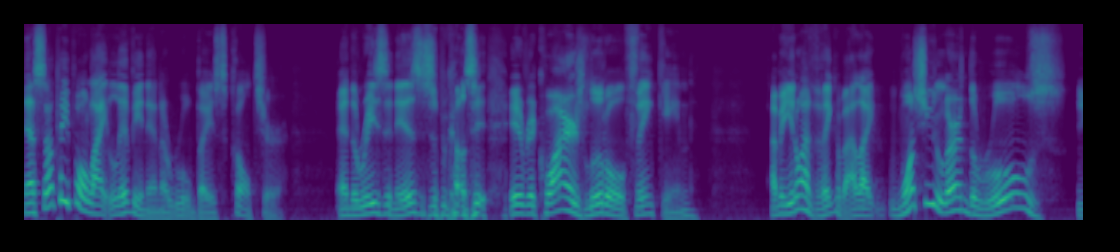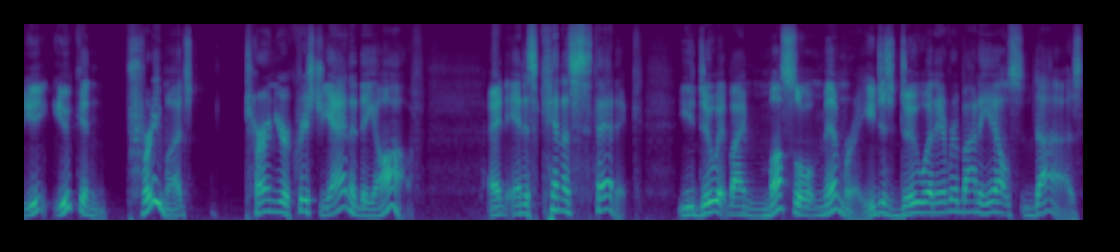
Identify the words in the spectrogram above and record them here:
Now, some people like living in a rule based culture. And the reason is, is because it, it requires little thinking I mean, you don't have to think about it. Like once you learn the rules, you you can pretty much turn your Christianity off, and and it's kinesthetic. You do it by muscle memory. You just do what everybody else does.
